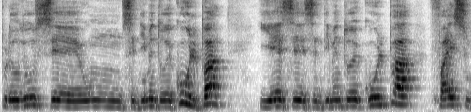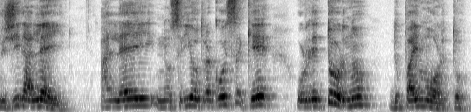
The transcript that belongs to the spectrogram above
produz um sentimento de culpa e esse sentimento de culpa faz surgir a lei. A lei não seria outra coisa que o retorno do pai morto.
